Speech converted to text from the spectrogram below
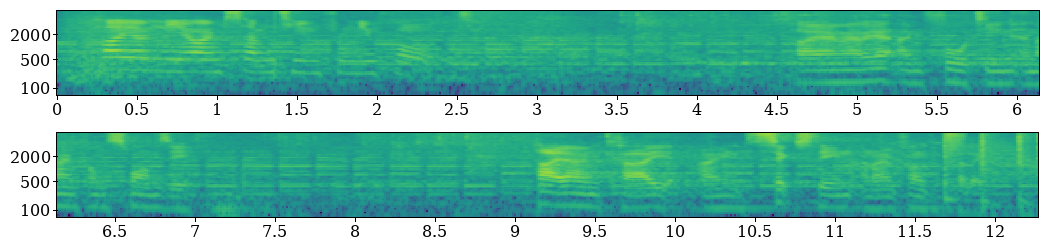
Hi, I'm Leo, I'm 17 from Newport. Hi, I'm Elliott, I'm 14 and I'm from Swansea. Hi, I'm Cai, I'm 16 and I'm from Caerphilly.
